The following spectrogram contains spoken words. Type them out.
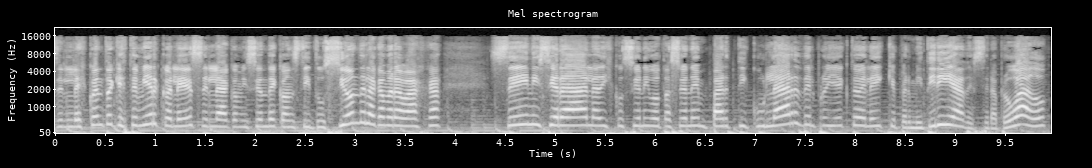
Les cuento que este miércoles en la Comisión de Constitución de la Cámara Baja se iniciará la discusión y votación en particular del proyecto de ley que permitiría, de ser aprobado,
